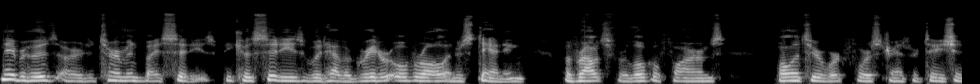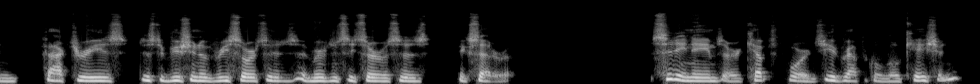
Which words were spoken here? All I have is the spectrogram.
Neighborhoods are determined by cities because cities would have a greater overall understanding of routes for local farms, volunteer workforce transportation, factories, distribution of resources, emergency services, etc. City names are kept for geographical location.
